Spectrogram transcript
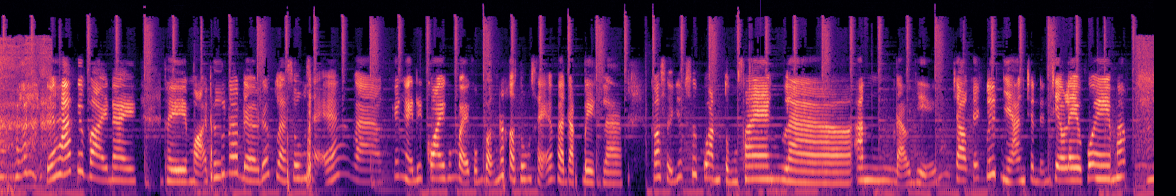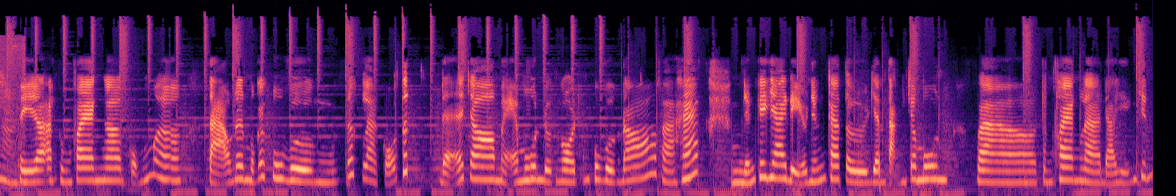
Để hát cái bài này thì mọi thứ nó đều rất là suôn sẻ và cái ngày đi quay cũng vậy cũng vẫn rất là suôn sẻ và đặc biệt là có sự giúp sức của anh Tùng Phan là anh đạo diễn cho cái clip nhà anh trên đỉnh treo leo của em á. Ừ. thì à, anh Tùng Phan à, cũng à, tạo nên một cái khu vườn rất là cổ tích để cho mẹ Moon được ngồi trong khu vườn đó và hát những cái giai điệu những ca từ dành tặng cho Moon. Và Tùng Phan là đạo diễn chính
